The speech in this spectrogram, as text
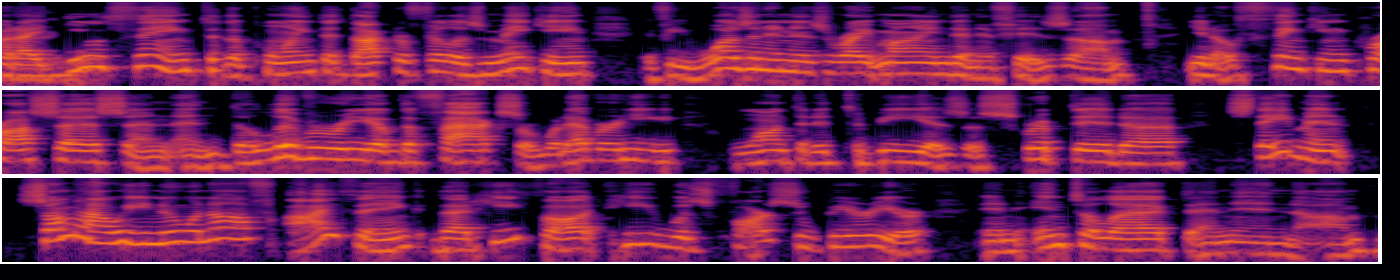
but I do think to the point that Dr. Phil is making, if he wasn't in his right mind and if his um, you know, thinking process and and delivery of the facts or whatever he wanted it to be as a scripted uh, statement, somehow he knew enough, I think, that he thought he was far superior in intellect and in um,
